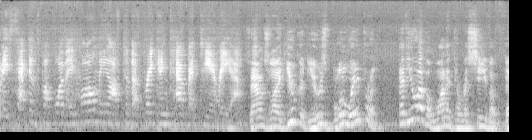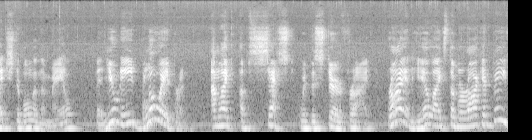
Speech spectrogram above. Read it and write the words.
30 seconds before they haul me off to the freaking cafeteria. Sounds like you could use Blue Apron. Have you ever wanted to receive a vegetable in the mail? Then you need Blue Apron. I'm like obsessed with the stir fry. Brian here likes the Moroccan beef.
